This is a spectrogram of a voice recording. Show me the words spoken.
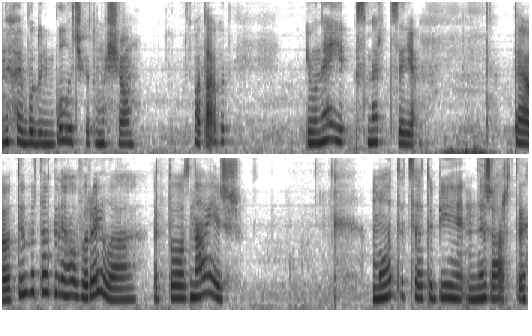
нехай будуть булочки, тому що отак от. І у неї смерть це є. Тео, ти би так не говорила, а то знаєш, мод це тобі не жарти.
